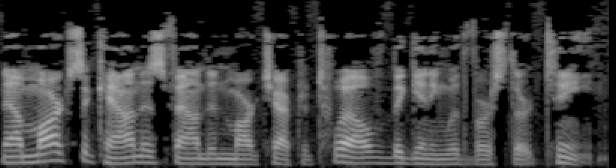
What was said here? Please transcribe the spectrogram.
Now, Mark's account is found in Mark chapter 12, beginning with verse 13.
